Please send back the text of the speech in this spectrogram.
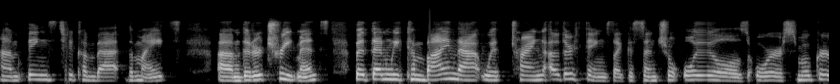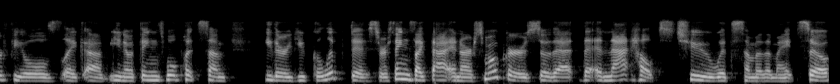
um, things to combat the mites um, that are treatments, but then we combine that with trying other things like essential oils or smoker fuels, like, um, you know, things we'll put some either eucalyptus or things like that in our smokers so that, the, and that helps too with some of the mites. So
